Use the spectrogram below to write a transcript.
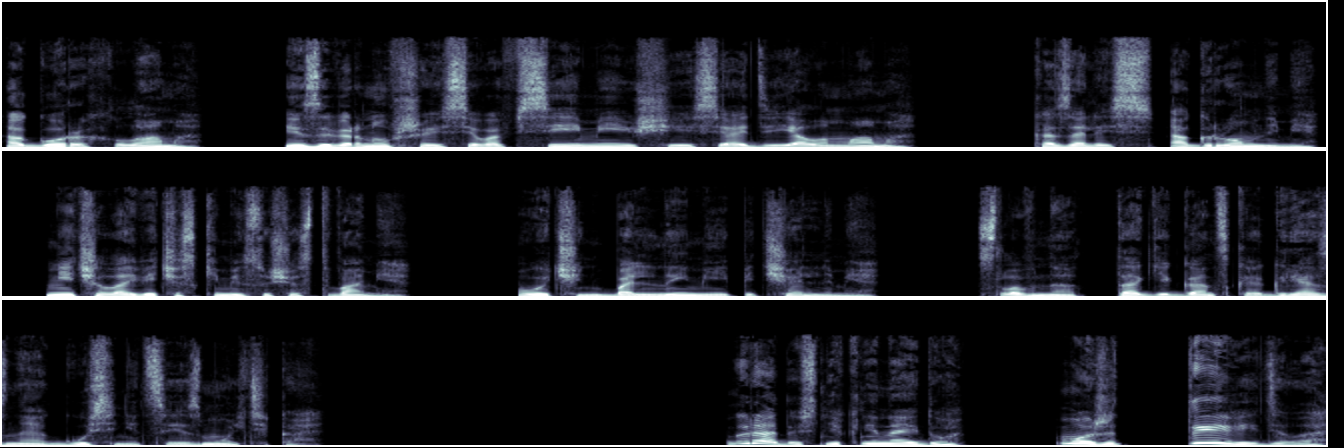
а горы хлама и завернувшаяся во все имеющиеся одеяла мама казались огромными, нечеловеческими существами, очень больными и печальными, словно та гигантская грязная гусеница из мультика. «Градусник не найду. Может, ты видела?»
